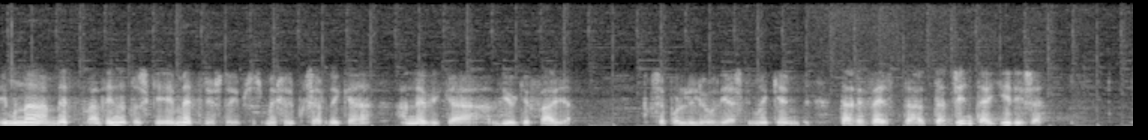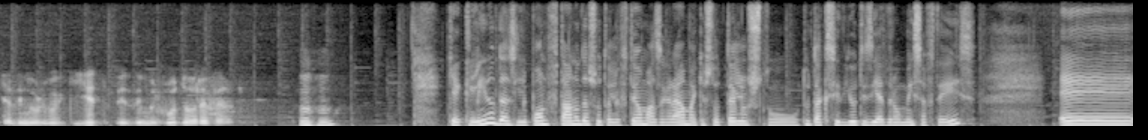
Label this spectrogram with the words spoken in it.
Ήμουνα αδύνατος και μέτριος στο ύψος μέχρι που ξαφνικά ανέβηκα δύο κεφάλια σε πολύ λίγο διάστημα και τα ρεβέρ, τα, τα τζιν τα γύριζα και δημιουργούν το ρεβέρ. Και κλείνοντας λοιπόν, φτάνοντας στο τελευταίο μας γράμμα και στο τέλος του, του ταξιδιού της διαδρομής αυτής, ε,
